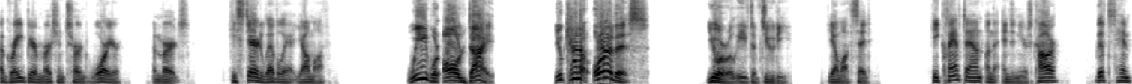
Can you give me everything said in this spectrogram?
a graybeard merchant turned warrior, emerged. He stared levelly at Yawgmoth. We will all die. You cannot order this. You are relieved of duty. Yawgmoth said. He clamped down on the engineer's collar, lifted him,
